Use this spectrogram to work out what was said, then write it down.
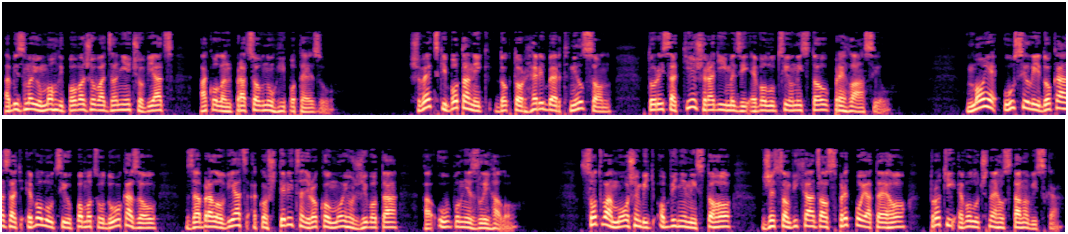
aby sme ju mohli považovať za niečo viac ako len pracovnú hypotézu. Švédsky botanik dr. Heribert Nilsson, ktorý sa tiež radí medzi evolucionistov, prehlásil. Moje úsilie dokázať evolúciu pomocou dôkazov zabralo viac ako 40 rokov môjho života a úplne zlyhalo. Sotva môžem byť obvinený z toho, že som vychádzal z predpojatého protievolučného stanoviska.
